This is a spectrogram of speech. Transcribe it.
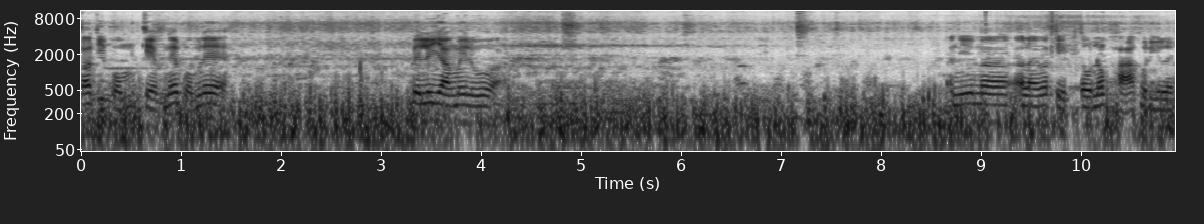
ตอนที่ผมเก็บเนี่ยผมเนี่ยเป็นหรือยังไม่รู้อะ อันนี้มาอะไรมาติดตัวน้ำผาพอดีเลย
